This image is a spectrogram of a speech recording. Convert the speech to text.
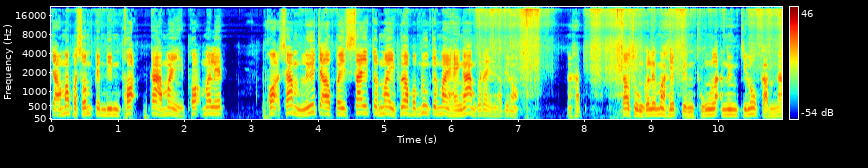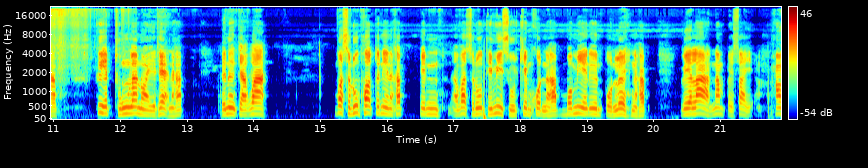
จะเอามาผสมเป็นดินเพาะก้าไม้เพาะเมล็ด เพาะซ้ำหรือจะเอาไปใส่ต้นไม้เพื่อบำรุงต้นไม้ให้งามก็ได้นะครับพี่น้องนะครับ ชาวทุ่งก็เลยมาเฮ็ดเป็นถุงละหนึ่งกิโลกรัมนะครับ คือเฮ็ดถุงละหน่อยแท้นะครับก็เนื่องจากว่าวัสดุเพาะตัวนี้นะครับ เป็นวัสดุที่มีสูตรเข้มข้นนะครับบ่มีอื่นปนเลยนะครับ เวลานำไปใส่เฮา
